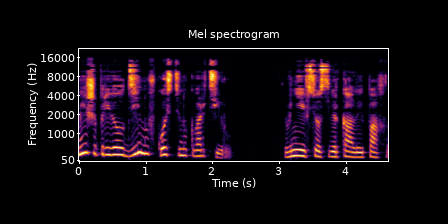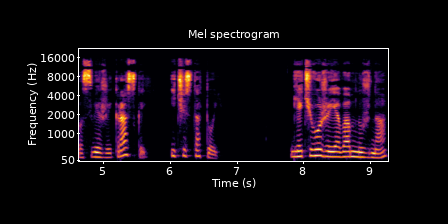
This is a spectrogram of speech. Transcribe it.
Миша привел Дину в Костину квартиру. В ней все сверкало и пахло свежей краской и чистотой. «Для чего же я вам нужна?»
